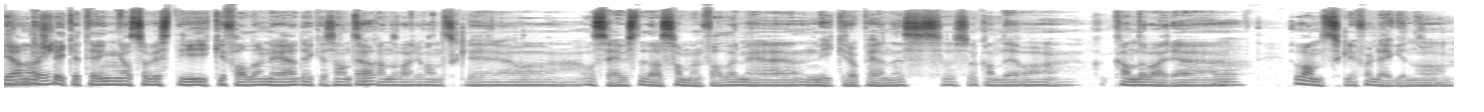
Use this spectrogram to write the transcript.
Ja, sånne ting? slike ting. Altså hvis de ikke faller ned, ikke sant, så Ja. kan det være vanskeligere å, å se. Hvis det da sammenfaller med en mikropenis, så- kan det, og, kan det være Ja. vanskelig for legen å,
